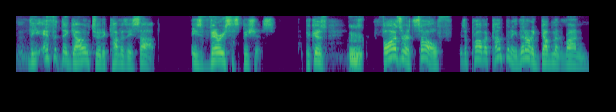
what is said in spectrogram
the effort they're going to to cover this up is very suspicious because mm. Pfizer itself is a private company. They're not a government run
